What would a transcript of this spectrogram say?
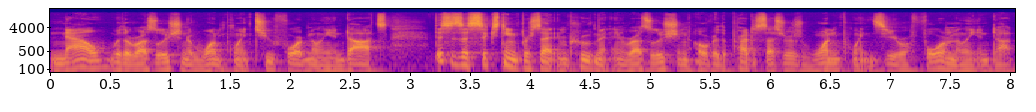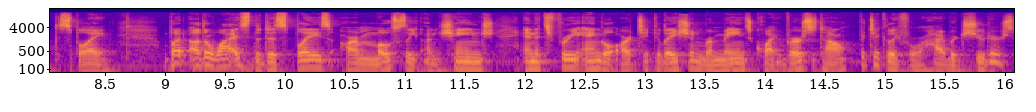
now with a resolution of 1.24 million dots. This is a 16% improvement in resolution over the predecessor's 1.04 million dot display. But otherwise, the displays are mostly unchanged, and its free angle articulation remains quite versatile, particularly for hybrid shooters.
